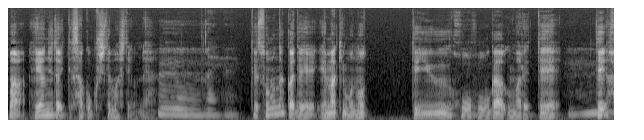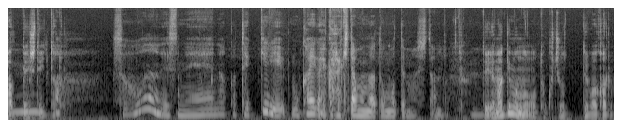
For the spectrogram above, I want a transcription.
まあ平安時代って鎖国してましたよね。うんはいはい、でその中で絵巻物っていう方法が生まれて、で発展していったと。そうなんですね。なんかてっきりもう海外から来たものだと思ってました、うん、で絵巻物の特徴ってわかる？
